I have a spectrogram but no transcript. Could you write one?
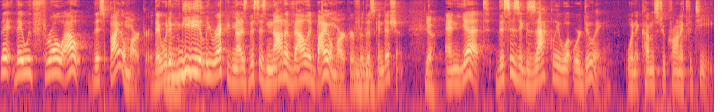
They, they would throw out this biomarker. They would mm-hmm. immediately recognize this is not a valid biomarker for mm-hmm. this condition. Yeah. And yet, this is exactly what we're doing when it comes to chronic fatigue.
